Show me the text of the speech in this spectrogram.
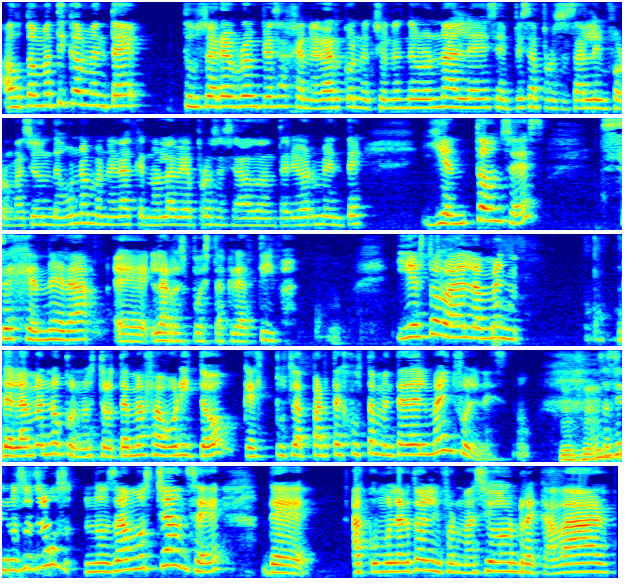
automáticamente tu cerebro empieza a generar conexiones neuronales, empieza a procesar la información de una manera que no la había procesado anteriormente y entonces se genera eh, la respuesta creativa. Y esto va de la, de la mano con nuestro tema favorito, que es pues la parte justamente del mindfulness, ¿no? O sea, si nosotros nos damos chance de acumular toda la información, recabar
